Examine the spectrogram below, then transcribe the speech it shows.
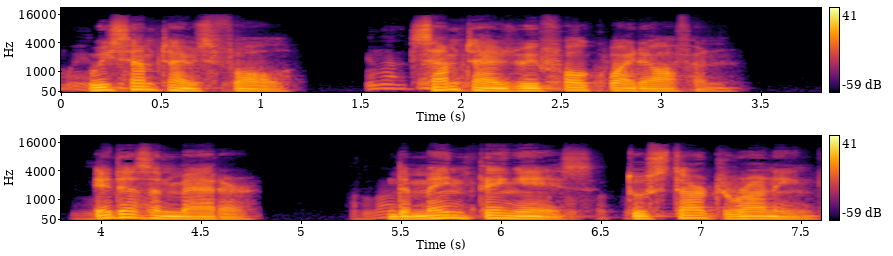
we sometimes fall. Sometimes we fall quite often. It doesn't matter. The main thing is to start running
